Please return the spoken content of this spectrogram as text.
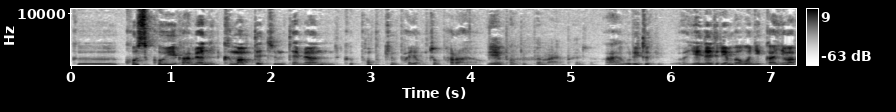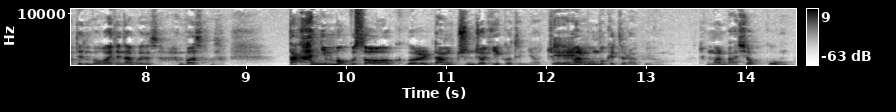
그 코스코에 가면 그맘때쯤 되면 그 펌프킨 파이 엄청 팔아요. 예, 펌킨파 많이 팔죠. 아, 우리도 얘네들이 먹으니까 이맘때는 먹어야 되나 보해서 한번 딱 한 입 먹고서 그걸 남 준 적이 있거든요. 정말 예. 못 먹겠더라고요. 정말 맛이 없고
